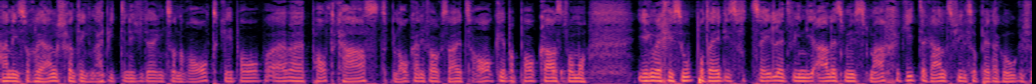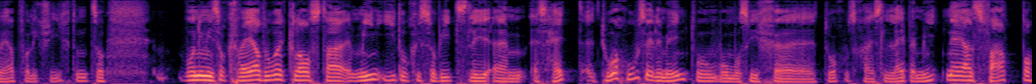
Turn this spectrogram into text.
habe ich so ein bisschen Angst gehabt und dachte, nein, bitte nicht wieder irgendein Ratgeber-Podcast, Blog habe ich vorhin gesagt, Ratgeber-Podcast, wo man irgendwelche Super-Daddies erzählen, wie ich alles müsste machen. Gibt ja ganz viel so pädagogisch wertvolle Geschichten und so. Wo ich mich so quer durchgelassen habe, mein Eindruck ist so ein bisschen, ähm, es hat durchaus Elemente, wo, wo man sich äh, durchaus kann ins Leben mitnehmen als Vater,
